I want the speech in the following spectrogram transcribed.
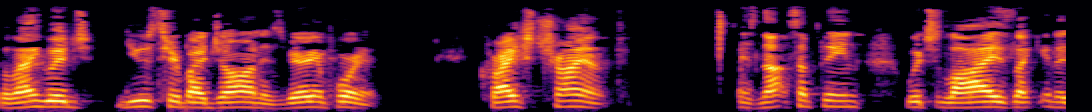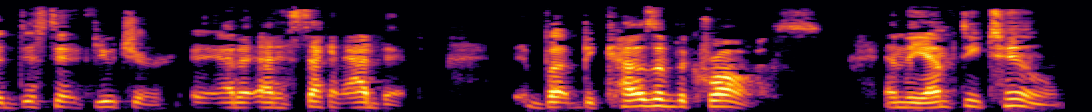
The language used here by John is very important. Christ's triumph is not something which lies like in a distant future at, a, at his second advent, but because of the cross and the empty tomb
